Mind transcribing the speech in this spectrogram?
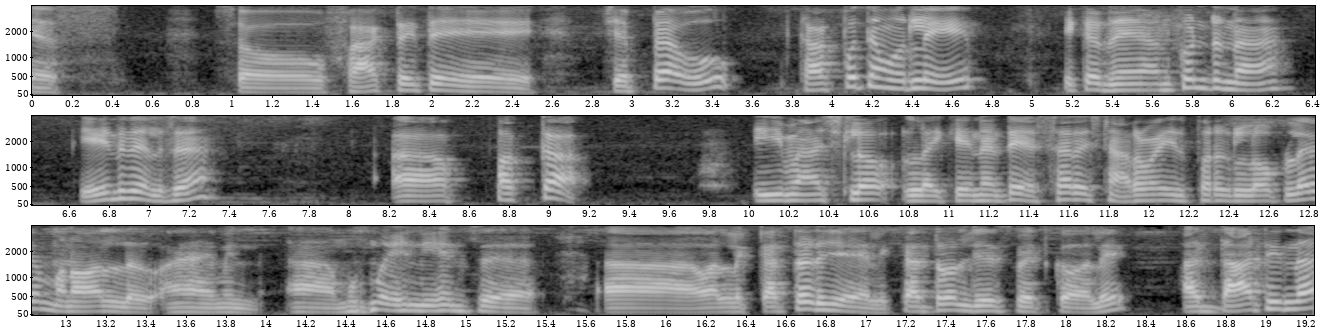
ఎస్ సో ఫ్యాక్ట్ అయితే చెప్పావు. కాకపోతే మురళి ఇక్కడ నేను అనుకుంటున్నా ఏంటి తెలుసా? పక్క ఈ మ్యాచ్లో లైక్ ఏంటంటే ఎస్ఆర్ ఎస్ఆర్ఎస్ అరవై ఐదు పరుగుల లోపలే మన వాళ్ళు ఐ మీన్ ముంబై ఇండియన్స్ వాళ్ళకి కట్టడి చేయాలి కంట్రోల్ చేసి పెట్టుకోవాలి. అది దాటిందా?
